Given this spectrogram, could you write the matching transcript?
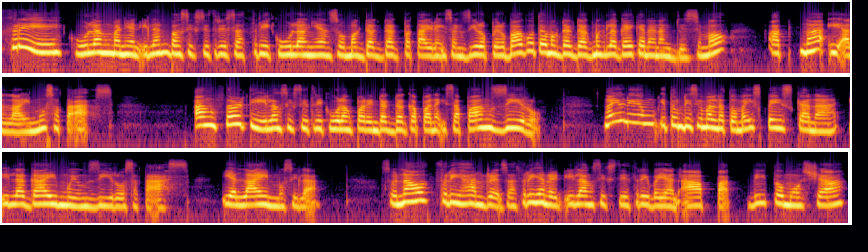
3, kulang man yan. Ilan bang 63 sa 3? Kulang yan. So, magdagdag pa tayo ng isang 0. Pero bago tayo magdagdag, maglagay ka na ng decimal at na-i-align mo sa taas. Ang 30, ilang 63 kulang pa rin, dagdag ka pa ng isa pang 0. Ngayon yung itong decimal na to, may space ka na, ilagay mo yung 0 sa taas. I-align mo sila. So now, 300. Sa 300, ilang 63 ba yan? Apat. Dito mo siya,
